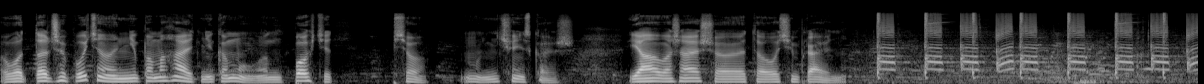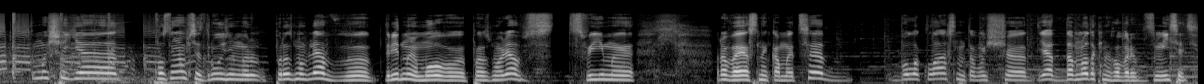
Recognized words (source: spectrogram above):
Вот тот же Путин, он не помогает никому, он портит все. Ну, ничего не скажешь. Я уважаю, что это очень правильно. Тому що я познайомився з друзями, порозмовляв е, рідною мовою, порозмовляв з своїми ровесниками. Це було класно, тому що я давно так не говорив з місяць.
